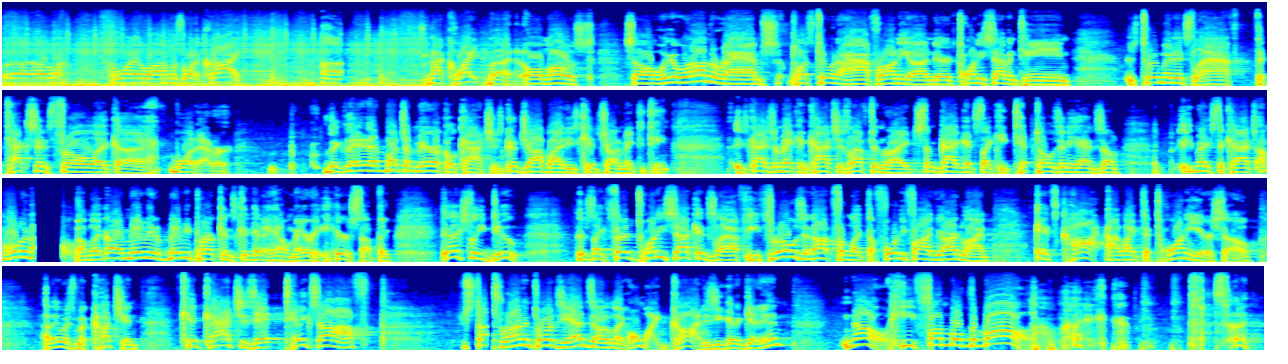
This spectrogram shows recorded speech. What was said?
but uh, I want to. I almost want to cry. Uh, not quite, but almost. So we're on the Rams plus two and a half. We're on the under 2017. There's two minutes left. The Texans throw like a whatever. They had a bunch of miracle catches. Good job by these kids trying to make the team. These guys are making catches left and right. Some guy gets like he tiptoes in the end zone. He makes the catch. I'm holding I'm like, all right, maybe maybe Perkins can get a hail mary here or something. They actually do. There's like third 20 seconds left. He throws it up from like the 45 yard line. It's caught at like the 20 or so. I think it was McCutcheon. Kid catches it, takes off, starts running towards the end zone. I'm like, oh my god, is he gonna get in? No, he fumbled the ball.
